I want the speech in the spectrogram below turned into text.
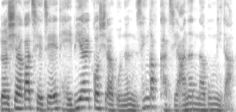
러시아가 제재에 대비할 것이라고는 생각하지 않았나 봅니다.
